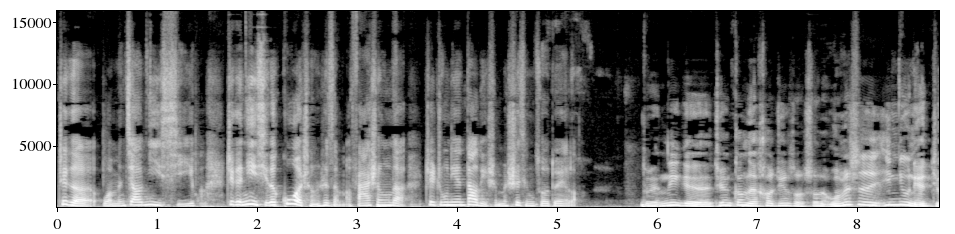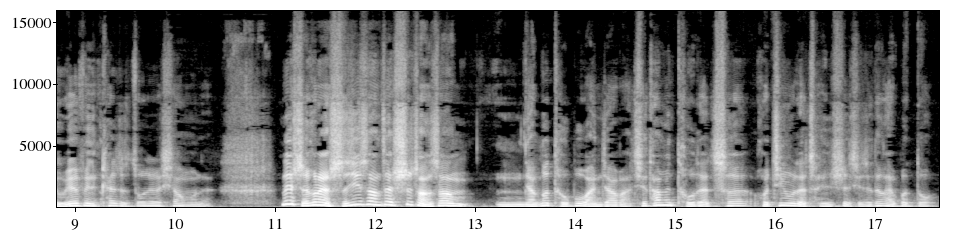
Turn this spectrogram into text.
这个我们叫逆袭，这个逆袭的过程是怎么发生的？这中间到底什么事情做对了？对，那个就像刚才浩军所说的，我们是一六年九月份开始做这个项目的。那时候呢，实际上在市场上，嗯，两个头部玩家吧，其实他们投的车和进入的城市其实都还不多，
